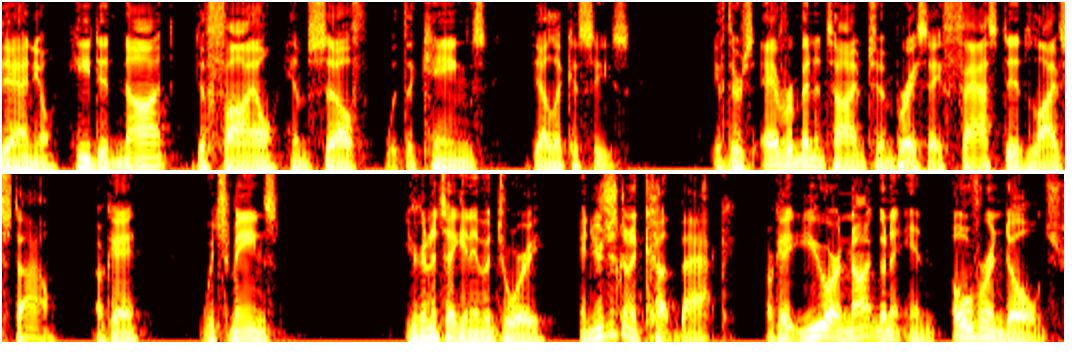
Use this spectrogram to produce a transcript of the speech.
Daniel. He did not defile himself with the king's delicacies. If there's ever been a time to embrace a fasted lifestyle, okay, which means you're going to take an inventory and you're just going to cut back. Okay, you are not going to in, overindulge.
